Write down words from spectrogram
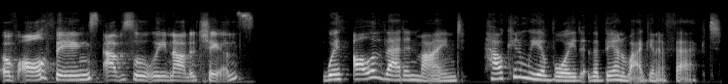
Of all things, absolutely not a chance. With all of that in mind, how can we avoid the bandwagon effect?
